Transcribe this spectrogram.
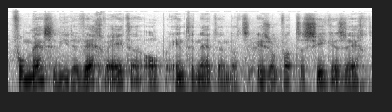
voor mensen die de weg weten op internet, en dat is ook wat de Seeker zegt.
